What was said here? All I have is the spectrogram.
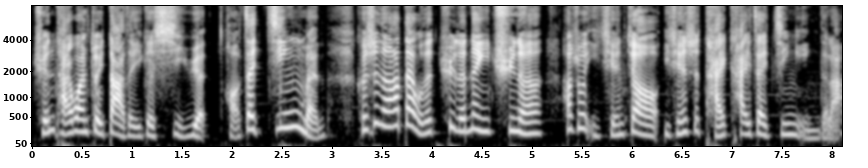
全台湾最大的一个戏院，好，在金门。可是呢，他带我的去的那一区呢，他说以前叫，以前是台开在经营的啦。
